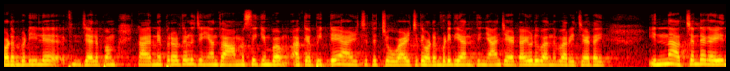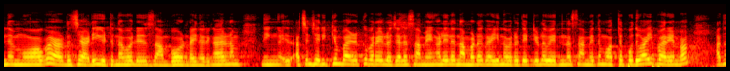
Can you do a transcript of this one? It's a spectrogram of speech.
ഉടമ്പടിയിൽ ചിലപ്പം കാരണപ്രവർത്തകൾ ചെയ്യാൻ താമസിക്കുമ്പം ഒക്കെ പിറ്റേ ആഴ്ചത്തെ ചൊവ്വാഴ്ചത്തെ ഉടമ്പടി ധ്യാനത്തിൽ ഞാൻ ചേട്ടായോട് വന്ന് പറയും ചേട്ടായി ഇന്ന് അച്ഛന്റെ കയ്യിൽ നിന്ന് മോഹം അടച്ച് അടി കിട്ടുന്ന പോലെ ഒരു സംഭവം ഉണ്ടായിരുന്നു. കാരണം നിങ്ങൾ അച്ഛൻ ശരിക്കും വഴക്ക് പറയുമല്ലോ ചില സമയങ്ങളിൽ നമ്മുടെ കയ്യിൽ നിന്ന് ഓരോ തെറ്റുകൾ വരുന്ന സമയത്ത് മൊത്തം പൊതുവായി പറയുമ്പോൾ അത്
